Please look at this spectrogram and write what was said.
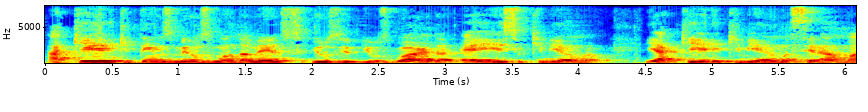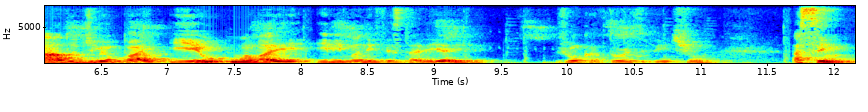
Aquele que tem os meus mandamentos e os, e os guarda, é esse o que me ama. E aquele que me ama será amado de meu Pai, e eu o amarei e me manifestarei a ele. João 14, 21. Assim,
